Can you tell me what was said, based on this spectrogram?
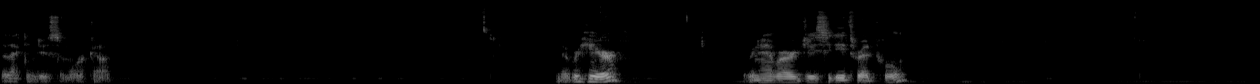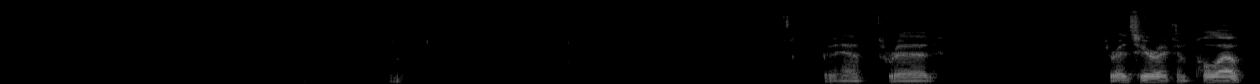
that I can do some work on. Over here, we're going to have our GCD thread pool. Going to have thread threads here I can pull out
